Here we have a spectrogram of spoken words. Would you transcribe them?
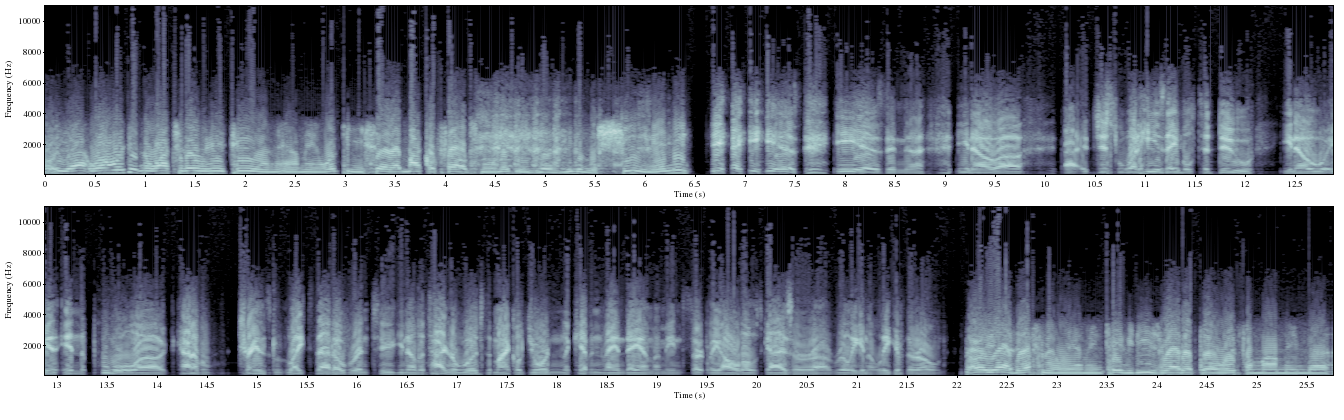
Oh yeah, well we're getting to watch it over here too, and, I mean, what can you say? That Michael Phelps, man, that dude's a, he's a machine, isn't he? Yeah, he is. He is, and uh, you know, uh, uh, just what he is able to do, you know, in, in the pool, uh, kind of translates that over into you know the Tiger Woods, the Michael Jordan, the Kevin Van Dam. I mean, certainly all those guys are uh, really in a league of their own. Oh yeah, definitely. I mean, KVD's right up there with them. I mean, uh,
